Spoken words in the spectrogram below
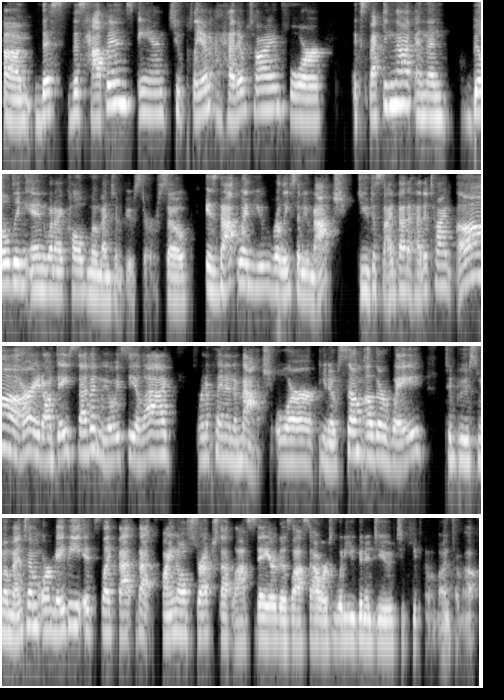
um this this happens and to plan ahead of time for expecting that and then building in what I call momentum booster. So is that when you release a new match? Do you decide that ahead of time? Ah, all right, on day 7 we always see a lag. We're going to plan in a match or, you know, some other way to boost momentum or maybe it's like that that final stretch that last day or those last hours what are you going to do to keep the momentum up?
